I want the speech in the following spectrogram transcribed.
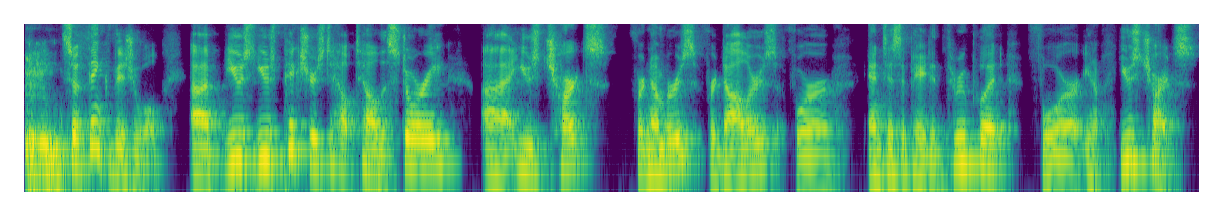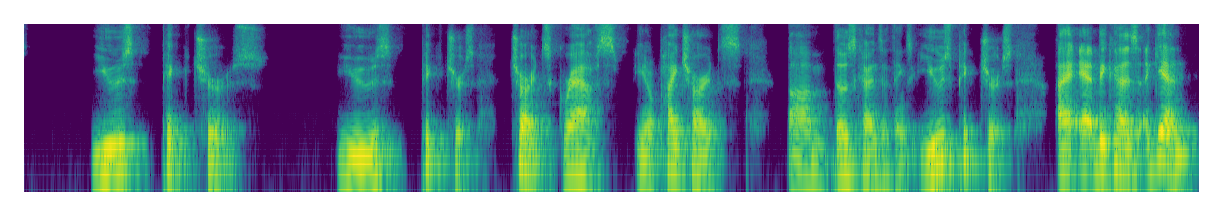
so think visual. Uh, use use pictures to help tell the story uh, use charts for numbers, for dollars, for anticipated throughput, for, you know, use charts, use pictures, use pictures, charts, graphs, you know, pie charts, um, those kinds of things. Use pictures. I, because again,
